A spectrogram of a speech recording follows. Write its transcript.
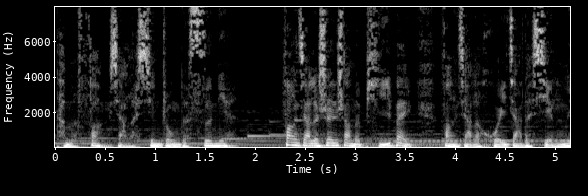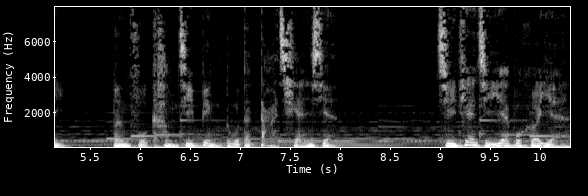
他们放下了心中的思念，放下了身上的疲惫，放下了回家的行李，奔赴抗击病毒的大前线，几天几夜不合眼，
